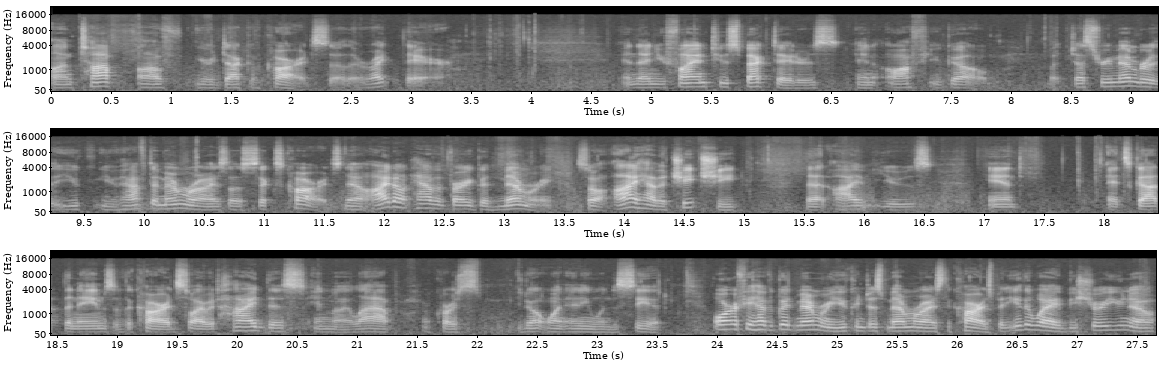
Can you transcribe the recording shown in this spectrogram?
on top of your deck of cards. So they're right there. And then you find two spectators and off you go. But just remember that you, you have to memorize those six cards. Now, I don't have a very good memory, so I have a cheat sheet that I use, and it's got the names of the cards, so I would hide this in my lap. Of course, you don't want anyone to see it. Or if you have a good memory, you can just memorize the cards. But either way, be sure you know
